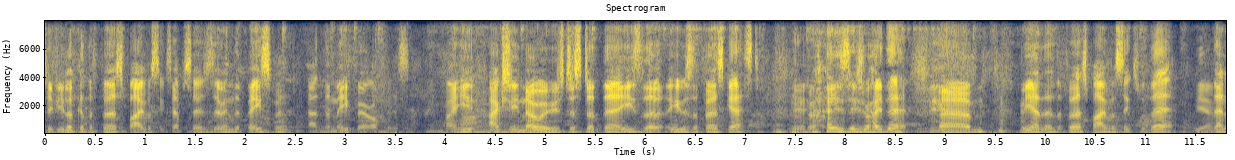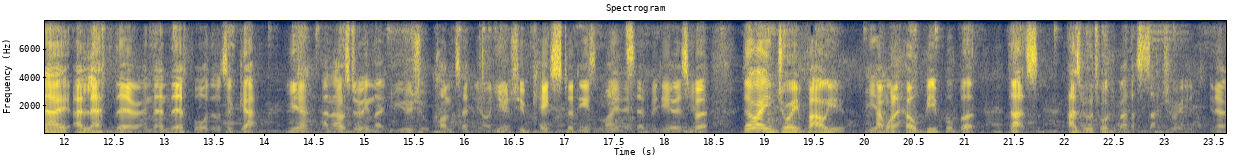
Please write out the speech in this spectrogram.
So if you look at the first five or six episodes, they're in the basement at the Mayfair office. Right. He actually Noah, who's just stood there. He's the he was the first guest. right. He's, he's right there. Um, but yeah, the, the first five or six were there. Then I, I left there, and then therefore there was a gap. Yeah. And I was doing that usual content, you know, on YouTube, case studies, mindset videos. Yeah. But though I enjoy value, Yeah. I want to help people. But that's as we were talking about, that's saturated, you know.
